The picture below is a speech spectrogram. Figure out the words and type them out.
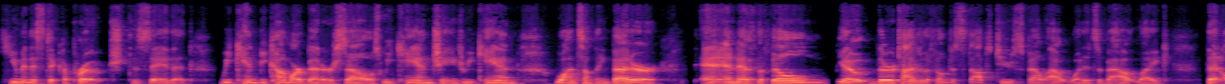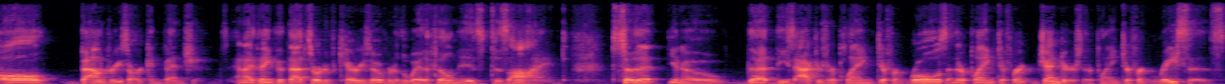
humanistic approach to say that we can become our better selves, we can change, we can want something better. And, and as the film, you know, there are times where the film just stops to spell out what it's about, like that all boundaries are conventions. And I think that that sort of carries over to the way the film is designed so that you know that these actors are playing different roles and they're playing different genders they're playing different races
